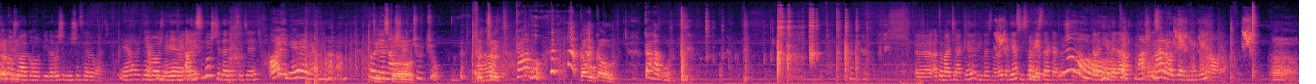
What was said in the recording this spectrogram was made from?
Nemôžu alkohol piť, lebo ešte budú šoferovať. Ja, Nemôžeme, nie, nie. Ale vy si môžete dať, ak chcete. Ale nie, ja mám. To Dísko. je naše čuču. Čučut. Kávu. Kávu, kávu. Kávu. E, a to máte aké? Novej? Tak ja si s vami, Starka, trošku No. Ale nie veľa. tak máš narodeniny. No. Ah,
